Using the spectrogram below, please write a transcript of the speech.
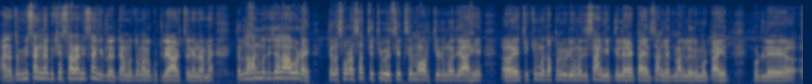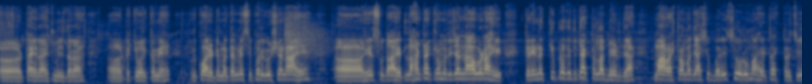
आणि आता मी सांगण्यापेक्षा सरांनी सांगितलं आहे, त्यामुळे तुम्हाला कुठली अडचण येणार नाही. तर लहानमध्ये ज्याला आवड आहे त्याला सोळा सातशे चोवीस एक्स ऑर्चिडमध्ये आहे. याची किंमत आपण व्हिडिओमध्ये सांगितलेली आहे. टायर चांगले आहेत मागले रिमोट आहेत. पुढले टायर आहेत म्हणजे जरा टक्केवारी कमी आहे. पण क्वालिटीमध्ये मेसी फर्ग्युशन आहे. हे सुद्धा आहेत. लहान ट्रॅक्टरमध्ये ज्यांना आवड आहे त्यांनी नक्की प्रगती ट्रॅक्टरला भेट द्या. महाराष्ट्रामध्ये अशी बरीच शोरूम आहे ट्रॅक्टरची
